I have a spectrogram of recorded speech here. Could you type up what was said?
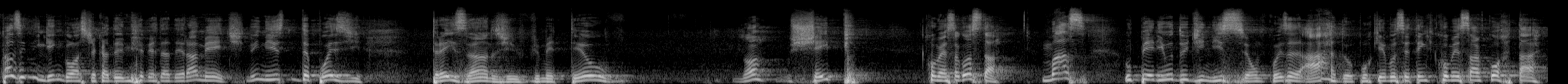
quase ninguém gosta de academia verdadeiramente. No início, depois de três anos de, de meter o, o shape, começa a gostar. Mas o período de início é uma coisa árdua, porque você tem que começar a cortar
